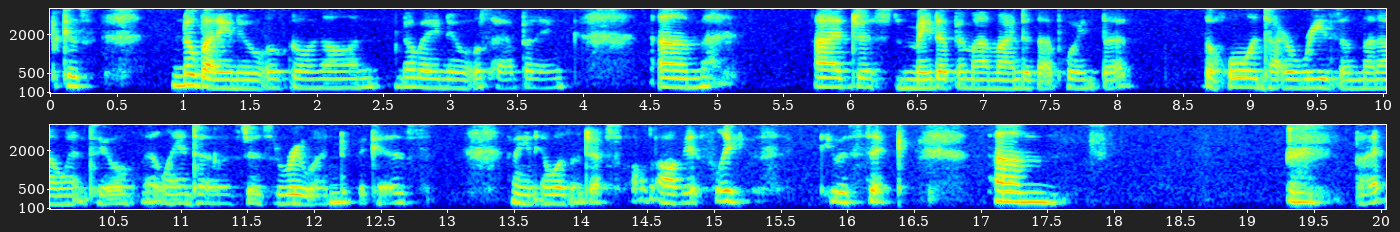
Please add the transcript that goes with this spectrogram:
because nobody knew what was going on. Nobody knew what was happening. Um, I just made up in my mind at that point that the whole entire reason that I went to Atlanta was just ruined because, I mean, it wasn't Jeff's fault. Obviously, he was he was sick, um, but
